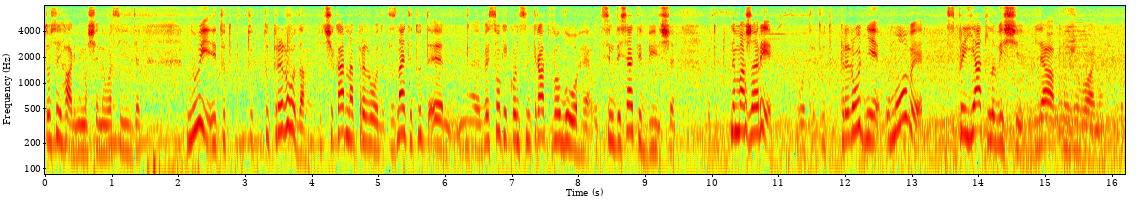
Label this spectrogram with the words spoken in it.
досить гарні машини у вас їздять. Ну і, тут, тут, тут природа, тут шикарна природа. Ти знаєте, тут е, е, високий концентрат вологи, от 70 і більше. От, тут нема жари. От, тут природні умови сприятливіші для проживання. От,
